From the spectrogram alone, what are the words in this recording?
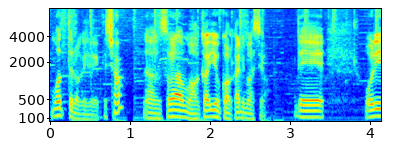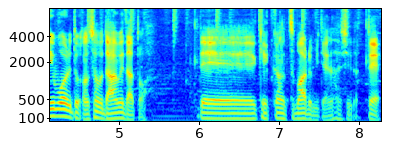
持ってるわけじゃないでしょ？それはもうよくわかりますよ。で、オリーブオイルとかもそれもダメだと。で、血管が詰まるみたいな話になって、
